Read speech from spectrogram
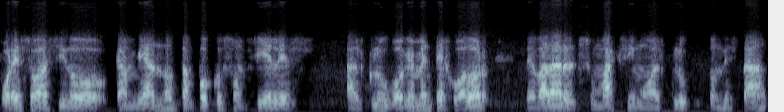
por eso ha sido cambiando, tampoco son fieles al club. Obviamente el jugador le va a dar su máximo al club donde está,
